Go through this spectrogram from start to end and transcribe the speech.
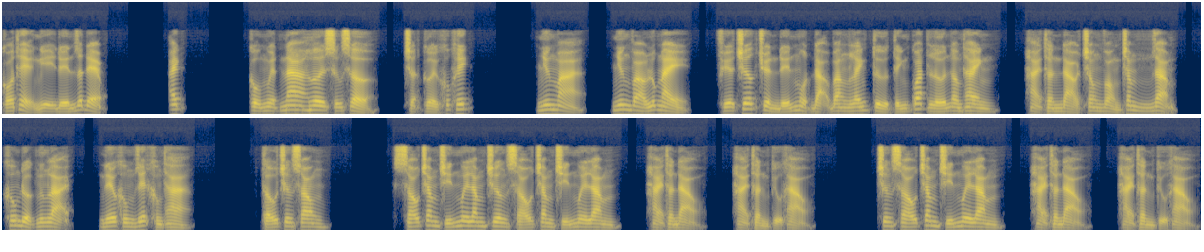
có thể nghĩ đến rất đẹp. Ách! Cầu Nguyệt Na hơi sướng sở, chợt cười khúc khích. Nhưng mà, nhưng vào lúc này, phía trước truyền đến một đạo băng lãnh từ tính quát lớn âm thanh, hải thần đảo trong vòng trăm giảm, không được ngưng lại, nếu không giết không tha. Thấu chương xong. 695 chương 695, Hải thần đảo, Hải thần cửu khảo. Chương 695, Hải thần đảo, Hải thần cửu khảo.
